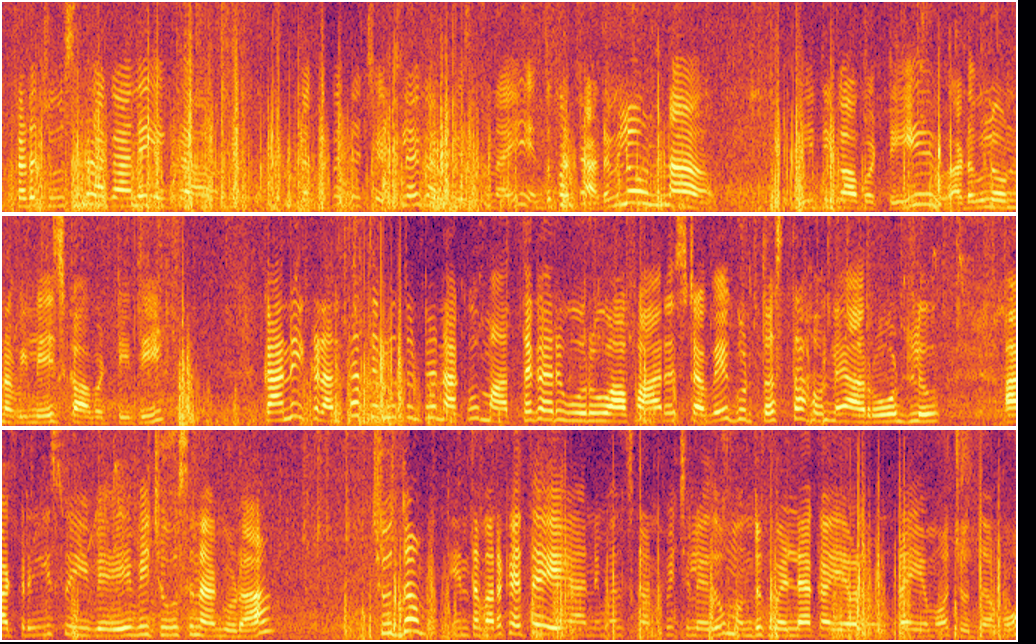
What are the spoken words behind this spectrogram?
ఎక్కడ చూసినా కానీ ఇంకా పెద్ద పెద్ద చెట్లే కనిపిస్తున్నాయి. ఎందుకంటే అడవిలో ఉన్న ఇది కాబట్టి అడవిలో ఉన్న విలేజ్ కాబట్టి ఇది. కానీ ఇక్కడ అంతా తిరుగుతుంటే నాకు మా అత్తగారి ఊరు ఆ ఫారెస్ట్ అవే గుర్తొస్తా ఉన్నాయి. ఆ రోడ్లు ఆ ట్రీస్ ఇవి ఏవి చూసినా కూడా. చూద్దాం. ఇంతవరకు అయితే ఏ యానిమల్స్ కనిపించలేదు. ముందుకు వెళ్ళాక ఏమైనా ఉంటాయేమో చూద్దాము.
